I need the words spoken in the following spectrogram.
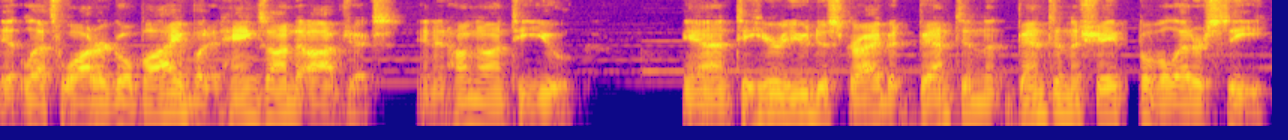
It lets water go by, but it hangs on to objects, and it hung on to you. And to hear you describe it bent in the, bent in the shape of a letter C,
